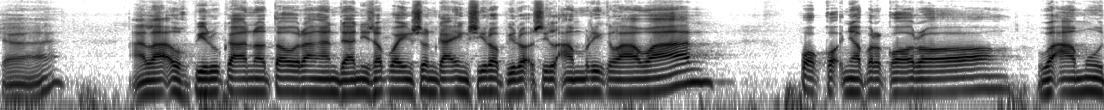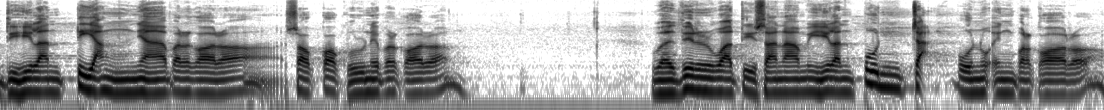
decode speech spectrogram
ya ala uhbiruka ana ta ora ngandani sapa ingsun ka ing sira biroksil amri kelawan. Pokoknya perkara wa amu dihilan tiangnya perkara saka gurune perkara. Wadir wati sanami hilan puncak punu ing perkara.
